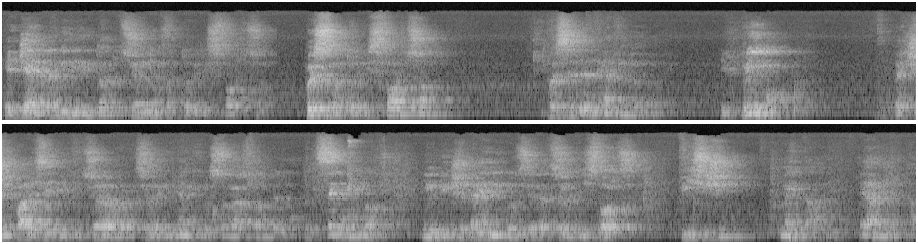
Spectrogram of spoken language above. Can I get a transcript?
che genera quindi l'introduzione di un fattore di sforzo. Questo fattore di sforzo può essere determinato in due modi. Il primo, percentuale secca in funzione della lavorazione, quindi anche in questo caso tabellato. Il secondo, invece, tenendo in considerazione gli sforzi fisici, mentali e ambientali.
